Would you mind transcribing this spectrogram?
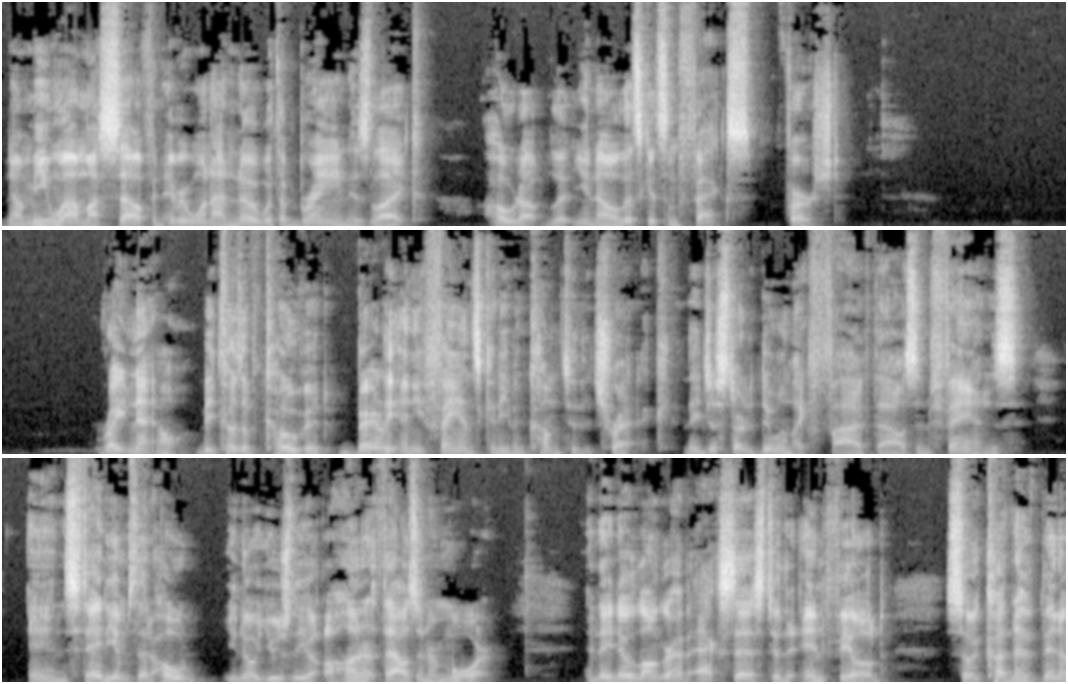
Now, meanwhile, myself and everyone I know with a brain is like, hold up, let, you know, let's get some facts first. Right now, because of COVID, barely any fans can even come to the track. They just started doing like 5,000 fans in stadiums that hold, you know, usually 100,000 or more. And they no longer have access to the infield so it couldn't have been a,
